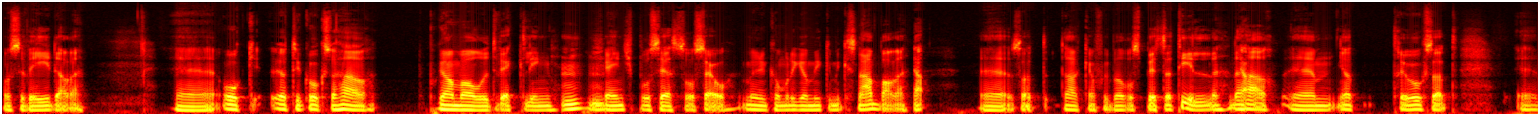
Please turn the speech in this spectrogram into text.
Och så vidare. Eh, och jag tycker också här programvaruutveckling, Mm, mm. change-processer och så, men nu kommer det gå mycket, mycket snabbare. Ja. Eh, så att där kanske vi behöver spetsa till det Ja. här. Eh, jag tror också att eh,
